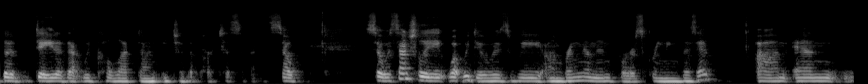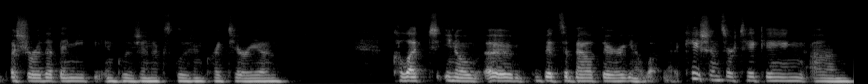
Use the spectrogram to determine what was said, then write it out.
the data that we collect on each of the participants. So, so essentially what we do is we um, bring them in for a screening visit um, and assure that they meet the inclusion exclusion criteria collect you know uh, bits about their you know what medications are taking um,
